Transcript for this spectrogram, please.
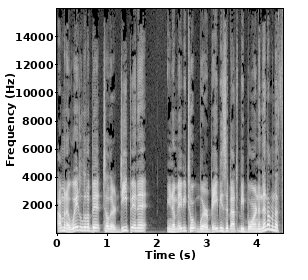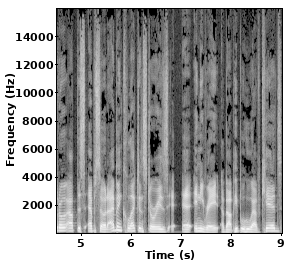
I'm going to wait a little bit till they're deep in it you know, maybe to where a baby's about to be born. And then I'm going to throw out this episode. I've been collecting stories at any rate about people who have kids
